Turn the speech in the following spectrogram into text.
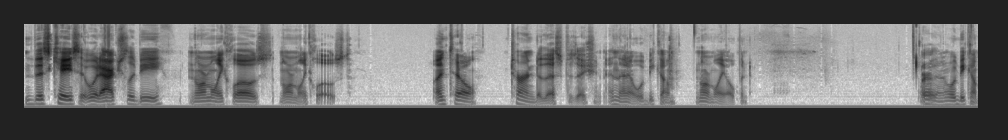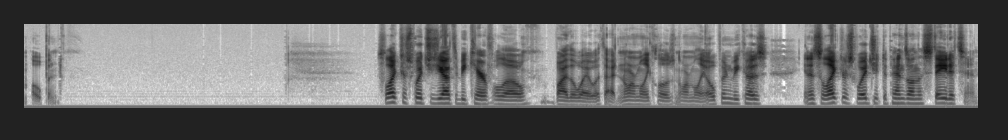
This case, it would actually be normally closed, normally closed. Until turned to this position, and then it would become normally opened. Or then it would become opened. Selector switches, you have to be careful though, by the way, with that normally closed, normally open, because in a selector switch, it depends on the state it's in.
